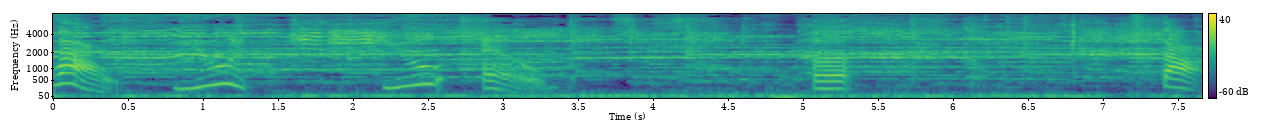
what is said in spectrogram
Wow, you you are a star.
